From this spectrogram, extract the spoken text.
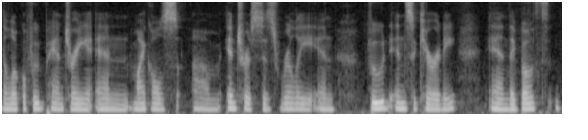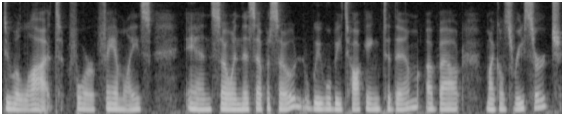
the local food pantry. And Michael's um, interest is really in food insecurity. And they both do a lot for families. And so, in this episode, we will be talking to them about Michael's research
